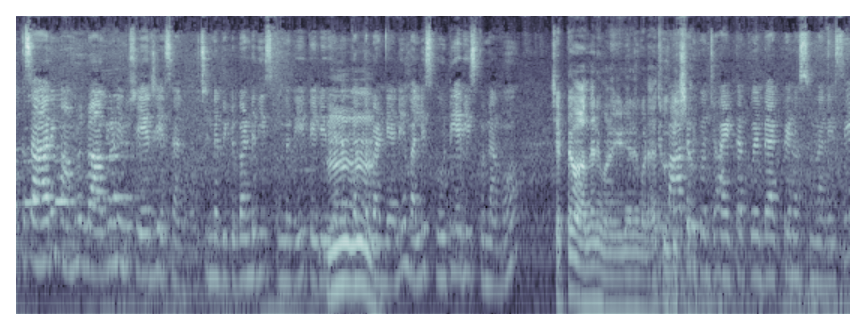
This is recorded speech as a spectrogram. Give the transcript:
ఒకసారి మామూలు బ్లాగ్లో నేను షేర్ చేశాను. చిన్న బిట్టు బండి తీసుకున్నది తెలియదు కొత్త బండి అని. మళ్ళీ స్కూటీయే తీసుకున్నాము. చెప్పాము ఆల్రెడీ మన వీడియోలో కూడా చూపించాం కొంచెం హైట్ తక్కువ బ్యాక్ పెయిన్ వస్తుంది అనేసి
